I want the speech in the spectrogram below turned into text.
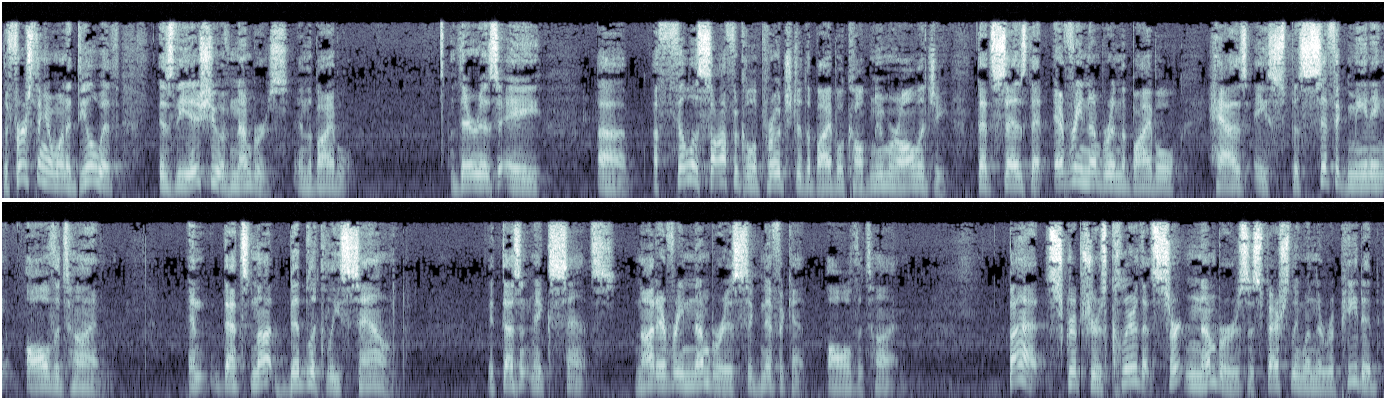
the first thing I want to deal with is the issue of numbers in the Bible. There is a, a philosophical approach to the Bible called numerology that says that every number in the Bible has a specific meaning all the time. And that's not biblically sound. It doesn't make sense. Not every number is significant all the time. But Scripture is clear that certain numbers, especially when they're repeated,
